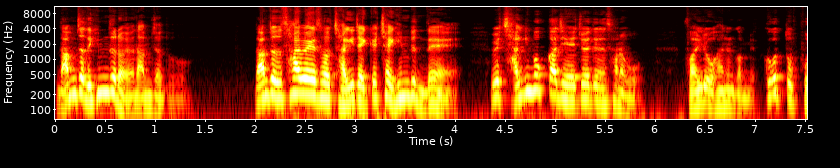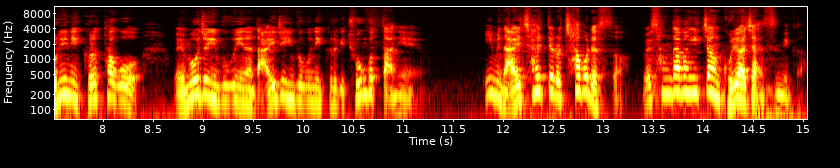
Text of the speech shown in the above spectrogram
남자도 힘들어요. 남자도. 남자도 사회에서 자기 자기 꿰차기 힘든데 왜 자기 목까지 해줘야 되는 사람을 구하려고 하는 겁니다. 그것도 본인이 그렇다고 외모적인 부분이나 나이적인 부분이 그렇게 좋은 것도 아니에요. 이미 나이 찰 대로 차버렸어. 왜 상대방 입장을 고려하지 않습니까?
